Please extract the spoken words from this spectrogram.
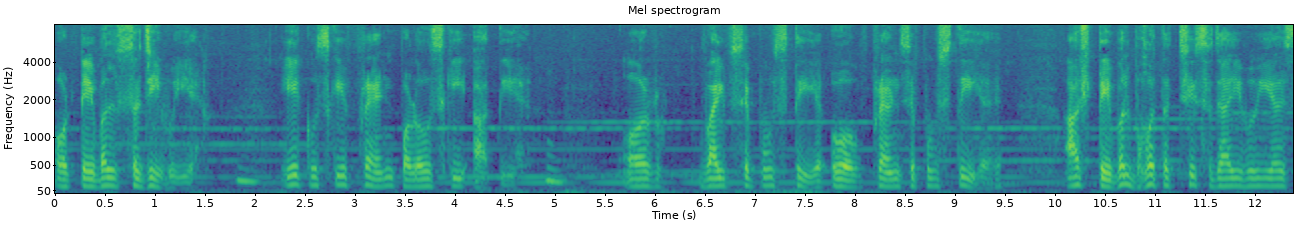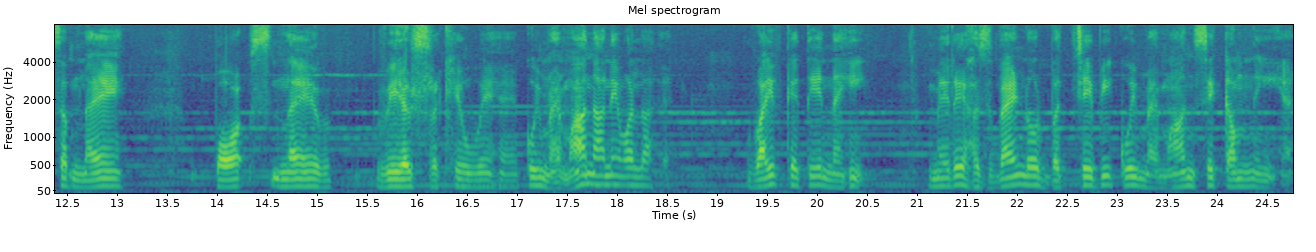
और टेबल सजी हुई है। एक उसकी फ्रेंड पड़ोस की आती है। और वाइफ से पूछती है वो फ्रेंड से पूछती है आज टेबल बहुत अच्छी सजाई हुई है सब नए पॉट्स नए वेयर्स रखे हुए हैं कोई मेहमान आने वाला है? वाइफ कहती है नहीं मेरे हस्बैंड और बच्चे भी कोई मेहमान से कम नहीं है।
